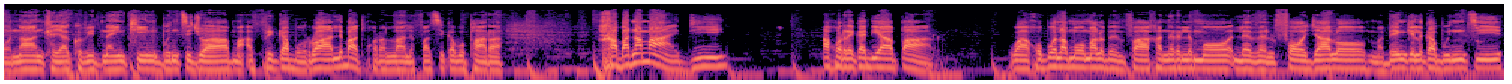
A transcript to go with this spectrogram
ona ntlha ya covid-19 bontsi jwa maaforika borwa le batho go ralla lefatshe ka bophara ga bana madi a go reka diaparo. Wa go bola mo malobeng fa ga ne re le mo level 4 jalo mabenkele ka bontsi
